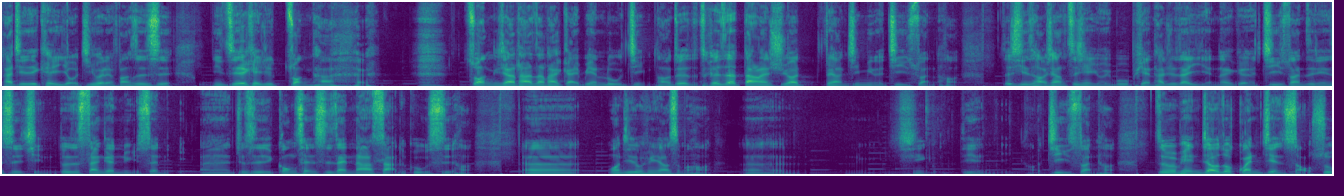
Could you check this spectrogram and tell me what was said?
它其实可以有机会的方式是，你直接可以去撞它，撞一下它，让它改变路径。好，这可是这当然需要非常精密的计算的哈。这其实好像之前有一部片，他就在演那个计算这件事情，都是三个女生，呃，就是工程师在 NASA 的故事哈。呃，忘记这部片叫什么哈？呃，女性电影哈。计算哈，这部片叫做《关键少数》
